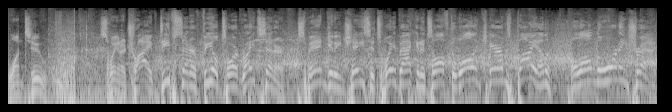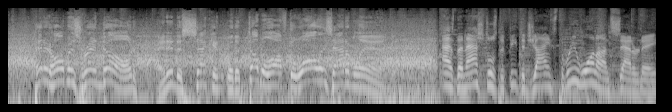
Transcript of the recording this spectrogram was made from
one-two. Swinging a drive, deep center field toward right center. Span giving chase, it's way back and it's off the wall, and Karams by him along the warning track. Headed home is Rendon, and into second with a double off the wall is Adam Lind. As the Nationals defeat the Giants 3 1 on Saturday,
